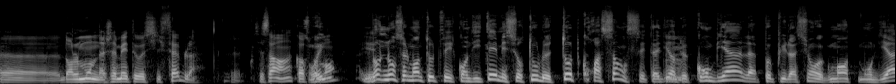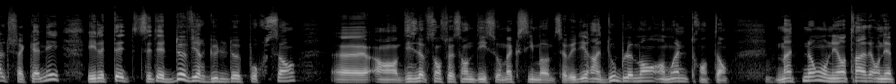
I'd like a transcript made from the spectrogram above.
euh, dans le monde n'a jamais été aussi faible. C'est ça, hein, qu'en ce Oui. moment non, non seulement le taux de fécondité, mais surtout le taux de croissance, c'est-à-dire Mm. de combien la population augmente mondiale chaque année. Et il était- c'était 2,2% euh, en 1970 au maximum. Ça veut dire un doublement en moins de 30 ans. Maintenant, on est, en train, on est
